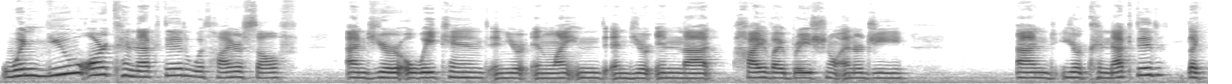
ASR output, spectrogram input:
when you are connected with higher self and you're awakened and you're enlightened and you're in that high vibrational energy and you're connected, like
